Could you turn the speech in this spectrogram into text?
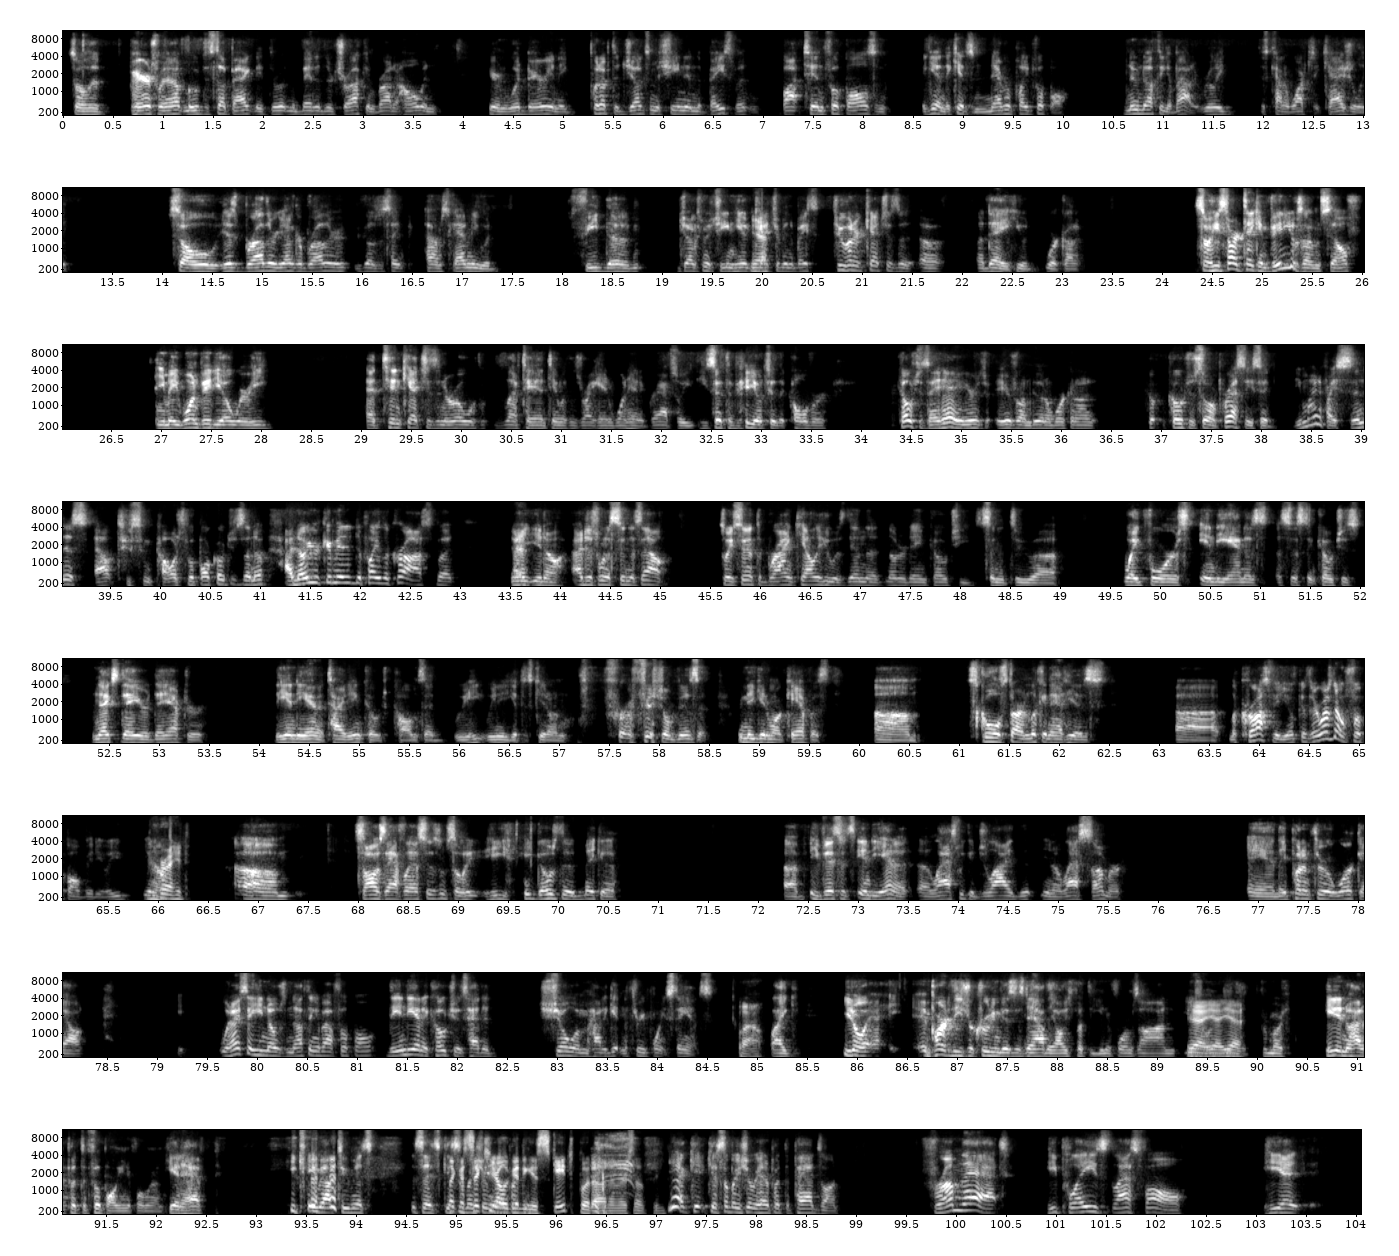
So the parents went out, moved the stuff back. They threw it in the bed of their truck and brought it home. And here in Woodbury, and they put up the jugs machine in the basement. And bought ten footballs, and again, the kids never played football, knew nothing about it. Really, just kind of watched it casually. So his brother, younger brother, who goes to St. Thomas Academy, would feed the jugs machine. He would yeah. catch them in the base. 200 catches a, a, a, day. He would work on it. So he started taking videos of himself. He made one video where he had 10 catches in a row with his left hand, 10 with his right hand, one handed grab. So he, he sent the video to the Culver coach and said, Hey, here's, here's what I'm doing. I'm working on it. Co- coach was so impressed. He said, Do you mind if I send this out to some college football coaches? I know, I know you're committed to play lacrosse, but yeah. I, you know, I just want to send this out. So he sent it to Brian Kelly, who was then the Notre Dame coach. He sent it to uh, Wake Forest, Indiana's assistant coaches. Next day or day after, the Indiana tight end coach called and said, "We we need to get this kid on for official visit. We need to get him on campus." Um, school started looking at his uh, lacrosse video because there was no football video. He, you know, right. um, saw his athleticism, so he he, he goes to make a. Uh, he visits Indiana uh, last week of July, you know, last summer, and they put him through a workout. When I say he knows nothing about football, the Indiana coaches had to show him how to get in a three point stance. Wow. Like, you know, and part of these recruiting visits now, they always put the uniforms on. you Yeah, know, yeah, yeah. Promotion. He didn't know how to put the football uniform on. He had to have. He came out two minutes and says, "Can Like a somebody show me six year old getting the- his skates put on him or something. yeah, can, can somebody show me how to put the pads on? From that, he plays last fall. He had,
